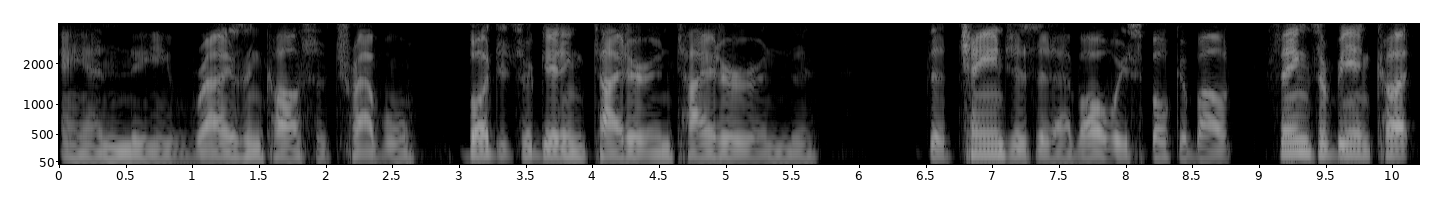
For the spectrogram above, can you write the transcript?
and the rising costs of travel, budgets are getting tighter and tighter and the the changes that I've always spoke about, things are being cut,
